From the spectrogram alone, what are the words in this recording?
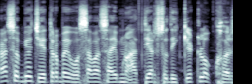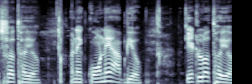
ધારાસભ્ય ચેતરભાઈ વસાવા સાહેબનો અત્યાર સુધી કેટલો ખર્ચો થયો અને કોને આપ્યો, કેટલો થયો,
